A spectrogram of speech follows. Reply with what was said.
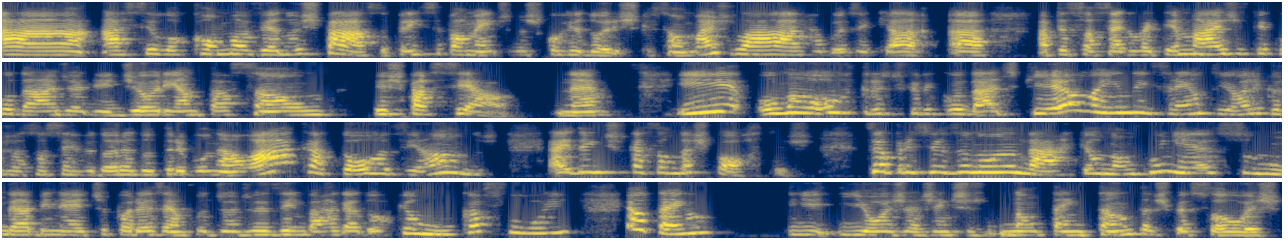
a, a, se locomover no espaço, principalmente nos corredores que são mais largos e que a, a, a pessoa cega vai ter mais dificuldade ali de orientação espacial. Né? E uma outra dificuldade que eu ainda enfrento, e olha que eu já sou servidora do tribunal há 14 anos, é a identificação das portas. Se eu preciso num andar que eu não conheço, num gabinete, por exemplo, de um desembargador que eu nunca fui, eu tenho e, e, hoje a gente não tem tantas pessoas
